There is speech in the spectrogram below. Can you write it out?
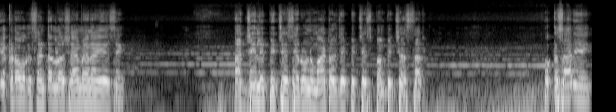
ఎక్కడో ఒక సెంటర్లో షామేనా వేసి అర్జీలు ఇప్పించేసి రెండు మాటలు చెప్పించేసి పంపించేస్తారు. ఒక్కసారి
